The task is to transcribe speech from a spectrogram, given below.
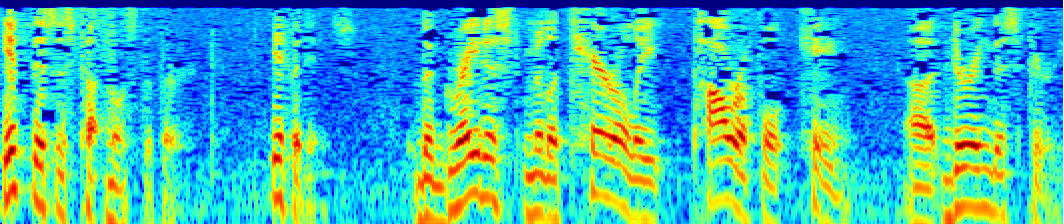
if this is Thutmose III, if it is, the greatest militarily powerful king uh, during this period,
